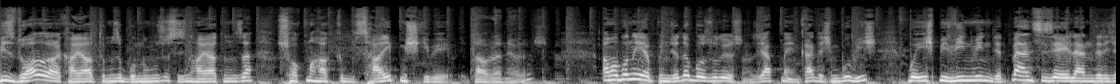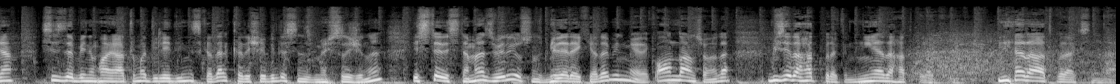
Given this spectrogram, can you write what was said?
Biz doğal olarak hayatımızı, burnumuzu sizin hayatınıza sokma hakkı sahipmiş gibi davranıyoruz. Ama bunu yapınca da bozuluyorsunuz. Yapmayın kardeşim bu iş bu iş bir win-win'dir. Ben sizi eğlendireceğim. Siz de benim hayatıma dilediğiniz kadar karışabilirsiniz mesajını. İster istemez veriyorsunuz bilerek ya da bilmeyerek. Ondan sonra da bizi rahat bırakın. Niye rahat bırakın? Niye rahat bıraksınlar?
